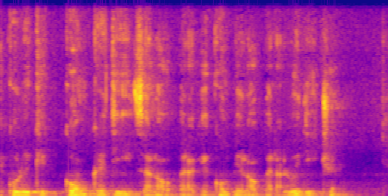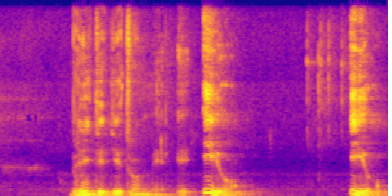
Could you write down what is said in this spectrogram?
è colui che concretizza l'opera, che compie l'opera. Lui dice, venite dietro a me e io, io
